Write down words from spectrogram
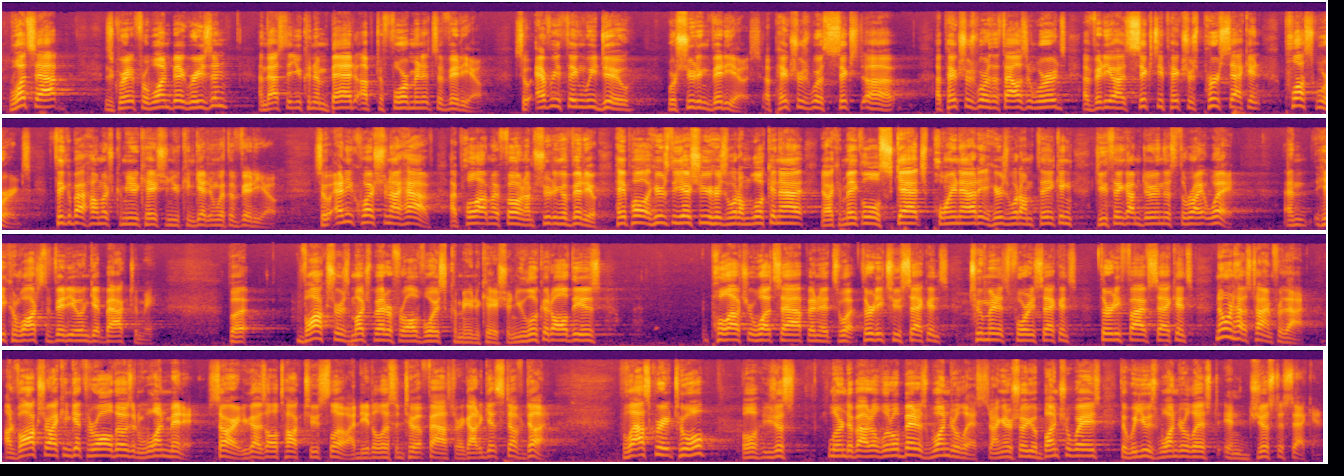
WhatsApp is great for one big reason and that's that you can embed up to four minutes of video. So everything we do, we're shooting videos. A picture's worth six, uh, a picture's worth a thousand words. A video has 60 pictures per second plus words. Think about how much communication you can get in with a video. So any question I have, I pull out my phone, I'm shooting a video. Hey, Paul, here's the issue, here's what I'm looking at. Know, I can make a little sketch, point at it, here's what I'm thinking. Do you think I'm doing this the right way? And he can watch the video and get back to me. But Voxer is much better for all voice communication. You look at all these, pull out your WhatsApp, and it's what, 32 seconds, 2 minutes, 40 seconds, 35 seconds. No one has time for that. On Voxer, I can get through all those in one minute. Sorry, you guys all talk too slow. I need to listen to it faster. I got to get stuff done. The last great tool, well, you just learned about it a little bit, is Wunderlist. And I'm going to show you a bunch of ways that we use Wunderlist in just a second.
